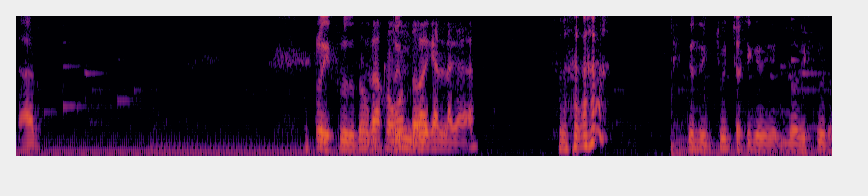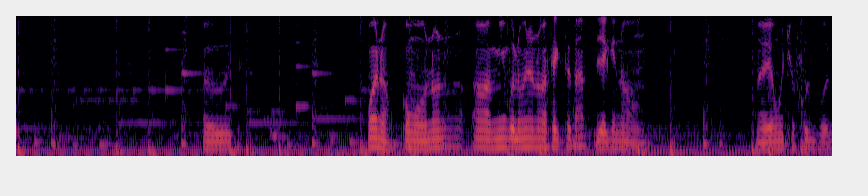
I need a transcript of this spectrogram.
Claro. Lo disfruto todo. El bajo mundo va a quedar la cagada. Yo soy chucho, así que lo disfruto. Puta. Bueno, como no, no- a mí por lo menos no me afecta tanto, ya que no, no veo mucho fútbol.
